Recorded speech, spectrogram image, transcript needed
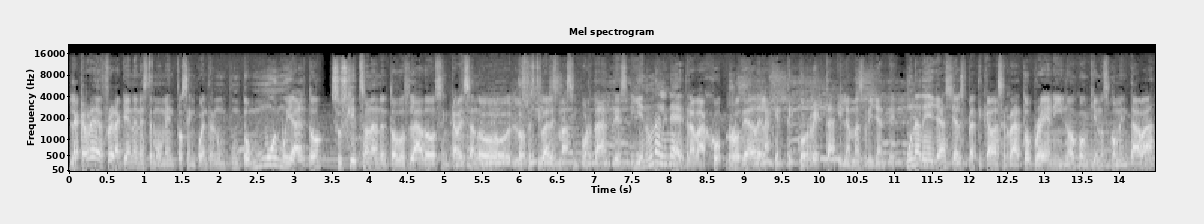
La carrera de Fred Again en este momento se encuentra en un punto muy muy alto, sus hits sonando en todos lados, encabezando los festivales más importantes y en una línea de trabajo rodeada de la gente correcta y la más brillante. Una de ellas, ya les platicaba hace rato, Brian Eno, con quien nos comentaba,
